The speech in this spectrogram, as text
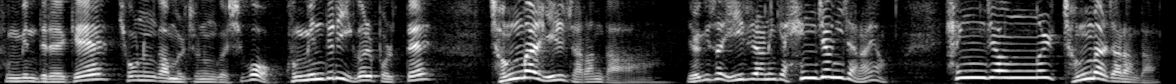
국민들에게 효능감을 주는 것이고 국민들이 이걸 볼 때 정말 일 잘한다. 여기서 일이라는 게 행정이잖아요. 행정을 정말 잘한다.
